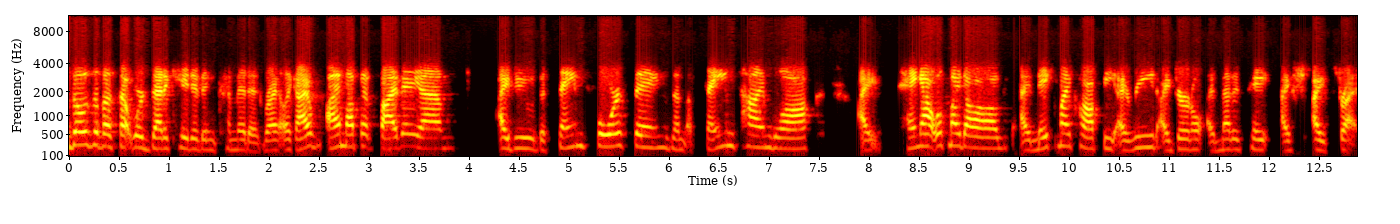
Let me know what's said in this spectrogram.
Those of us that were dedicated and committed, right? Like I, I'm up at 5 a.m. I do the same four things in the same time block. I hang out with my dogs. I make my coffee. I read. I journal. I meditate. I, I stretch.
